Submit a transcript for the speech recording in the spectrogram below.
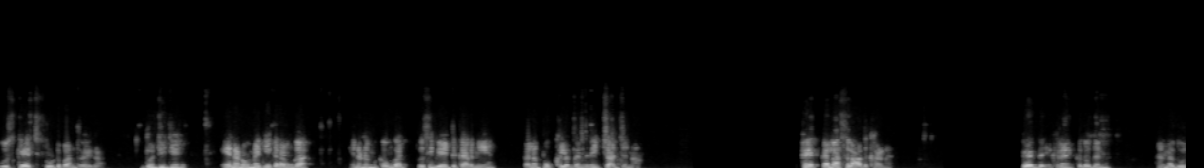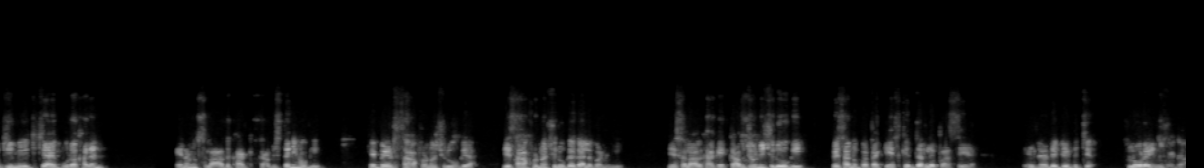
ਉਸ ਕੇਸ 'ਚ ਫਰੂਟ ਬੰਦ ਹੋਏਗਾ ਦੂਜੀ ਚੀਜ਼ ਇਹਨਾਂ ਨੂੰ ਮੈਂ ਕੀ ਕਰਾਂਗਾ ਇਹਨਾਂ ਨੂੰ ਮੈਂ ਕਹੂੰਗਾ, ਤੁਸੀਂ ਵੇਟ ਕਰਨੀ ਹੈ, ਪਹਿਲਾਂ ਭੁੱਖ ਲੱਗਣ ਦੇਣੀ, ਚੱਜ ਨਾਲ। ਫਿਰ ਕੱਲਾ ਸਲਾਦ ਖਾਣਾ ਫਿਰ ਦੇਖਣਾ ਇੱਕ ਦਿਨ, ਹਨਾ ਦੂਜੀ ਮੀਲ 'ਚ ਚਾਹੇ ਪੂਰਾ ਖਾ ਲੈਣ। ਇਹਨਾਂ ਨੂੰ ਸਲਾਦ ਖਾ ਕੇ ਕਬਜ਼ ਤਾਂ ਨਹੀਂ ਹੋਗੀ ਕਿ ਪੇਟ ਸਾਫ਼ ਹੋਣਾ ਸ਼ੁਰੂ ਹੋ ਗਿਆ। ਜੇ ਸਾਫ਼ ਹੋਣਾ ਸ਼ੁਰੂ ਹੋ ਕੇ ਗੱਲ ਬਣ ਗਈ। ਜੇ ਸਲਾਦ ਖਾ ਕੇ ਕਬਜ਼ ਹੋਣੀ ਸ਼ੁਰੂ ਹੋ ਗਈ, ਫਿਰ ਸਾਨੂੰ ਪਤਾ ਕਿ ਇਸ ਕਿੱਧਰਲੇ ਪਾਸੇ ਹੈ। ਇਹਨਾਂ ਦੇ ਢਿੱਡ 'ਚ ਫਲੋਰਾ ਹੀ ਨਹੀਂ ਹੈਗਾ।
